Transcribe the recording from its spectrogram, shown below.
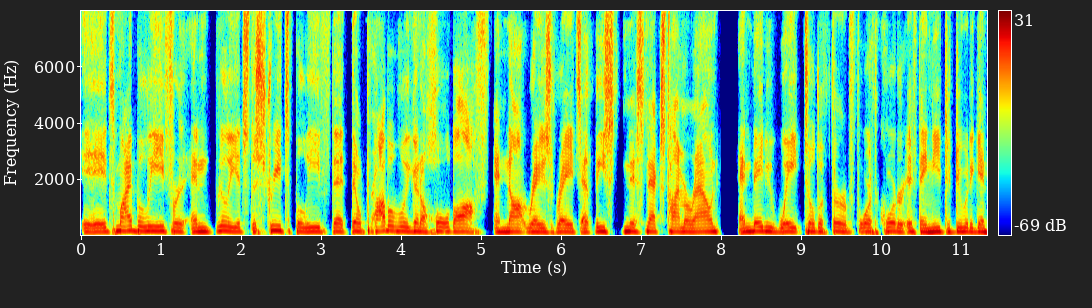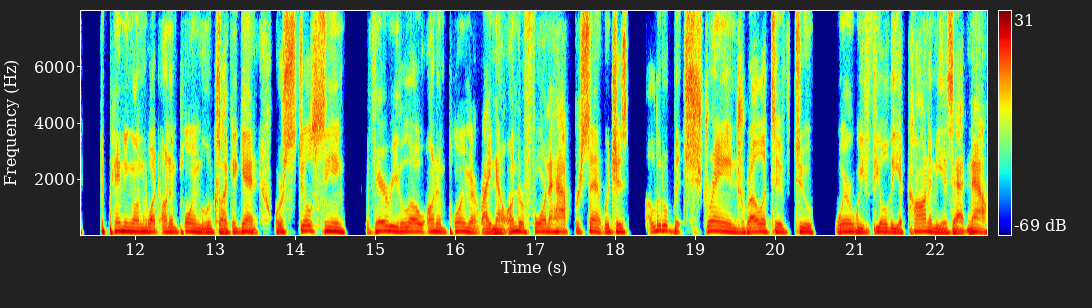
it's my belief or and really it's the streets belief that they're probably going to hold off and not raise rates at least this next time around and maybe wait till the third fourth quarter if they need to do it again depending on what unemployment looks like. Again we're still seeing very low unemployment right now under four and a half percent which is a little bit strange relative to where we feel the economy is at now.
